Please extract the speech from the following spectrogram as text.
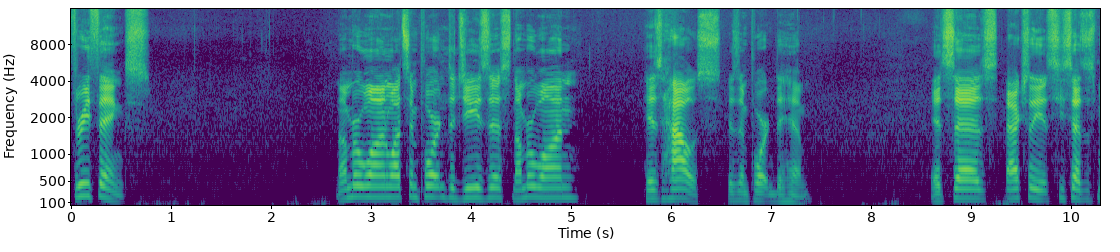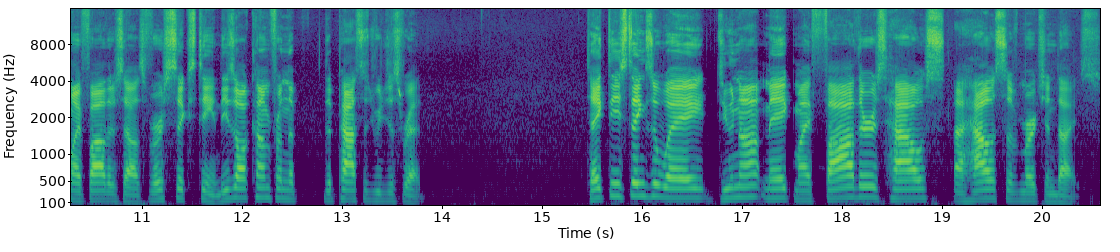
three things. Number one, what's important to Jesus? Number one, his house is important to him. It says, actually, he says it's my father's house. Verse 16. These all come from the, the passage we just read. Take these things away. Do not make my father's house a house of merchandise.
